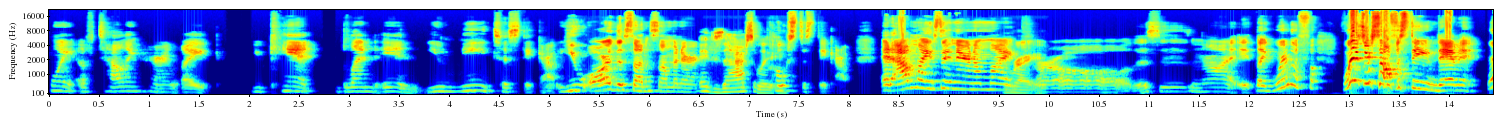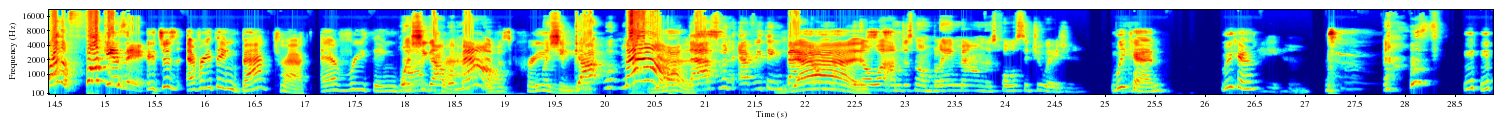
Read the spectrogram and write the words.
point of telling her like you can't blend in. You need to stick out. You are the Sun Summoner. exactly. You're supposed to stick out. And I'm like sitting there and I'm like, Right. girl, this is not it. Like, where the fuck? Where's your self esteem? Damn it! Where the fuck is it? It's just everything backtracked. Everything When she got with. Mal. It was crazy. when she got with Mal, Yes. that's when everything back. I'm you know what? I'm just gonna blame Mal in this whole situation. we can. We I can. hate him.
